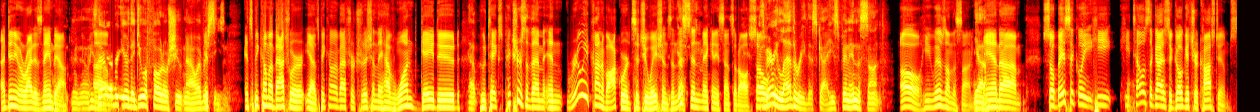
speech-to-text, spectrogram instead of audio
I didn't even write his name down. I know he's Um, there every year. They do a photo shoot now every season. It's become a bachelor. Yeah, it's become a bachelor tradition. They have one gay dude Yep. who takes pictures of them in really kind of awkward situations, and this Yes. didn't make any sense at all. He's So, very leathery. This guy. He's been in the sun. oh, he lives on the sun. Yeah. and um, so basically, he he tells the guys to go get your costumes,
